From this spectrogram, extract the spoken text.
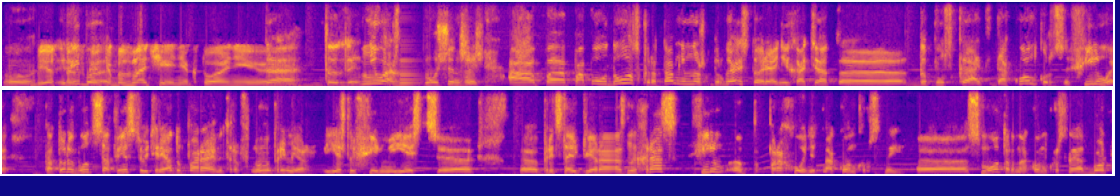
Вот. Без, Либо... сказать, обозначения, кто они. Э, да, то, ну... неважно, мужчин, женщин. А по, по поводу Оскара, там немножко другая история. Они хотят э, допускать до конкурса фильмы, которые будут соответствовать ряду параметров. Ну, например, если в фильме есть э, э представители разных рас, фильм э, проходит на конкурсный э, смотр, на конкурсный отбор.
